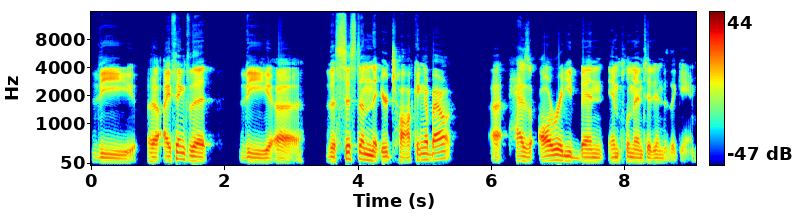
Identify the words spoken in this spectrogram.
the uh, I think that the uh, the system that you're talking about uh, has already been implemented into the game,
